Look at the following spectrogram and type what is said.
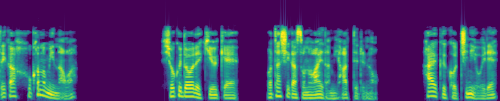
てか他のみんなは？食堂で休憩。私がその間見張ってるの。早くこっちにおいで。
